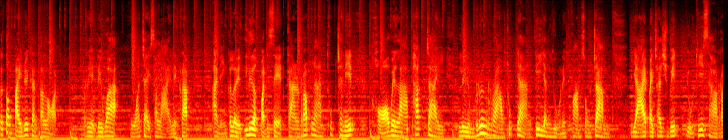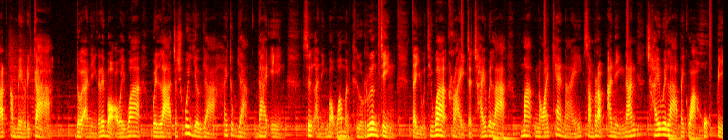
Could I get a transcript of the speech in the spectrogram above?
ก็ต้องไปด้วยกันตลอด เรียกได้ว่าหัวใจสลายเลยครับอาหนิงก็เลยเลือกปฏิเสธการรับงานทุกชนิด ขอเวลาพักใจ ลืมเรื่องราวทุกอย่างที่ยังอยู่ในความทรงจำย้ายไปใช้ชีวิตอยู่ที่สหรัฐอเมริกา โดยอาหนิงก็ได้บอกเอาไว้ว่า เวลาจะช่วยเยียวยาให้ทุกอย่างได้เอง ซึ่งอาหนิงบอกว่ามันคือเรื่องจริง แต่อยู่ที่ว่าใครจะใช้เวลามากน้อยแค่ไหนสำหรับอาหนิงนั้นใช้เวลาไปกว่า 6 ปี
